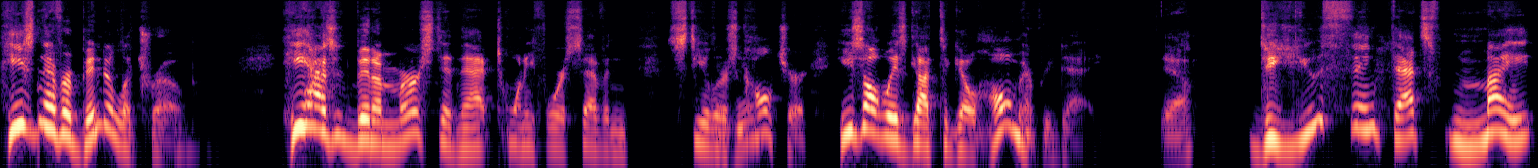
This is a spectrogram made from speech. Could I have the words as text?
He's never been to Latrobe. He hasn't been immersed in that 24 7 Steelers Mhm. culture. He's always got to go home every day. Yeah. Do you think that's might?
